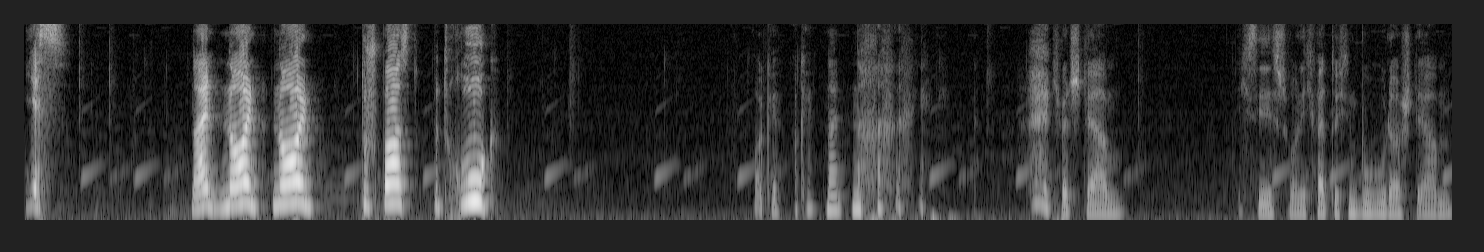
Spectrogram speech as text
Yes! Nein, nein, nein! Du sparst! Betrug! Okay, okay, nein, nein. Ich werde sterben. Ich sehe es schon. Ich werde durch den Buhuda sterben.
